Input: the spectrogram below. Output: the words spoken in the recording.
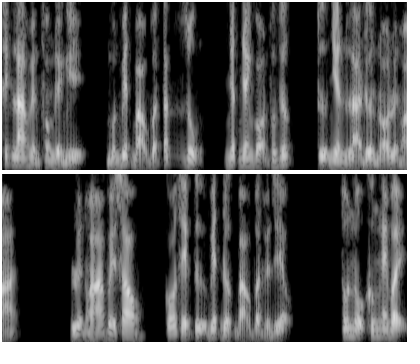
Thích la huyền phong đề nghị, muốn biết bảo vật tác dụng, nhất nhanh gọn phương thức, tự nhiên là đưa nó luyện hóa. Luyện hóa về sau, có thể tự biết được bảo vật huyền diệu. Tôn nộ không nghe vậy,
